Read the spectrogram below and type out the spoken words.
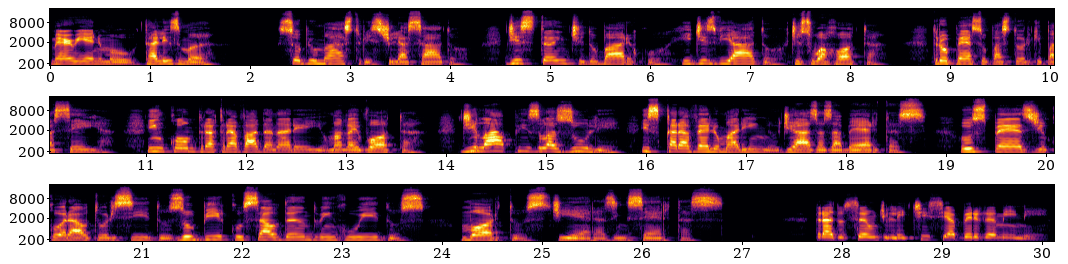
Mary Animal, talismã. Sob o mastro estilhaçado, distante do barco e desviado de sua rota, tropeça o pastor que passeia, encontra cravada na areia uma gaivota, de lápis lazuli, escaravelho marinho de asas abertas, os pés de coral torcidos, o bico saudando em ruídos, mortos de eras incertas. Tradução de Letícia Bergamini.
